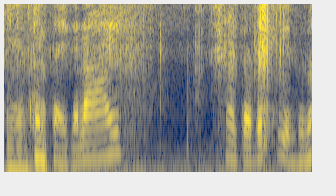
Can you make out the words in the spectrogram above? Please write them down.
แม่นคคนรับไต่กระร้ายคนไต่บ่เขียนใช่ไหม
